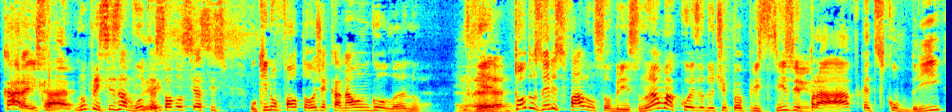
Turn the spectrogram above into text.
cara, isso Cara, não precisa muito, é só você assistir. O que não falta hoje é canal angolano. E todos eles falam sobre isso. Não é uma coisa do tipo, eu preciso ir pra África descobrir.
